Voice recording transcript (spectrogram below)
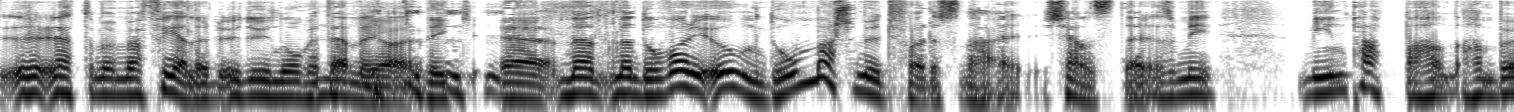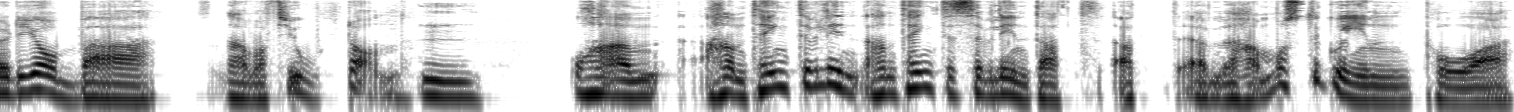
rätta mig om jag har fel, du, du är något äldre än jag Dick. Eh, men, men då var det ungdomar som utförde sådana här tjänster. Alltså min, min pappa han, han började jobba när han var 14. Mm. Och han, han, tänkte väl in, han tänkte sig väl inte att, att äh, han måste gå in på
